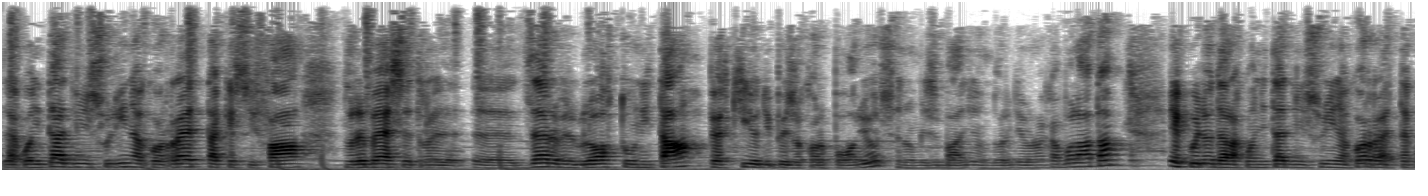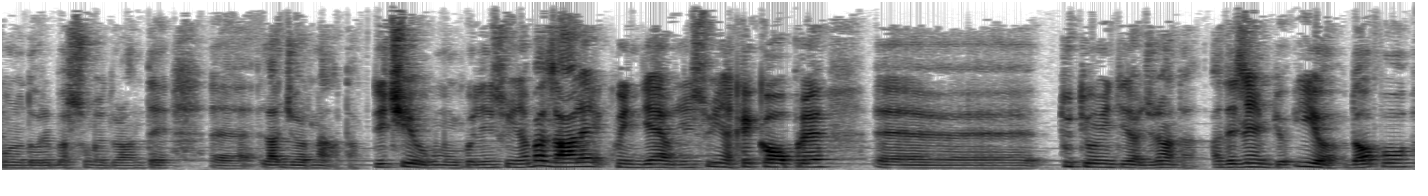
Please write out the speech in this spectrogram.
la quantità di insulina corretta che si fa dovrebbe essere tra eh, 0,8 unità per chilo di peso corporeo, se non mi sbaglio, non dovrei dire una cavolata, e quello della quantità di insulina corretta che uno dovrebbe assumere durante eh, la giornata. Dicevo comunque l'insulina basale, quindi è un'insulina che copre eh, tutti i momenti della giornata. Ad esempio, io dopo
